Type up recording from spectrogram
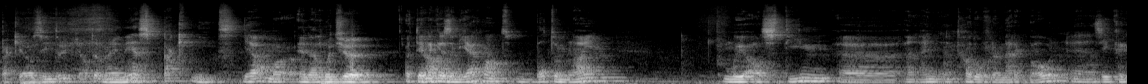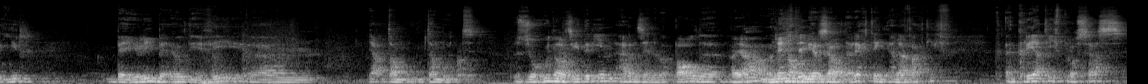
pak jouw zin terug, ja, de mayonaise pakt niet. Ja, maar En dan moet je... uiteindelijk ja, is het niet erg, want bottom line moet je als team, eh, en, en het gaat over een merk bouwen, en zeker hier bij jullie, bij LDV, ehm, ja, dan, dan moet zo goed als iedereen ergens in een bepaalde, Ah ja, min of richting. meer dezelfde richting. En Ja. effectief, een creatief proces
